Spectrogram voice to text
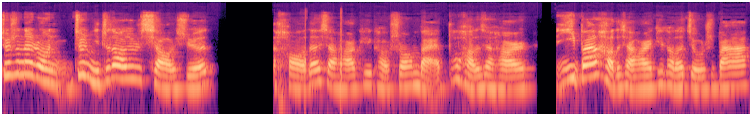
就是那种，就你知道，就是小学。好的小孩可以考双百，不好的小孩一般好的小孩也可以考到九十八，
